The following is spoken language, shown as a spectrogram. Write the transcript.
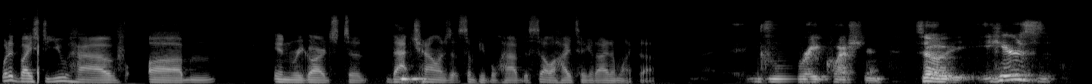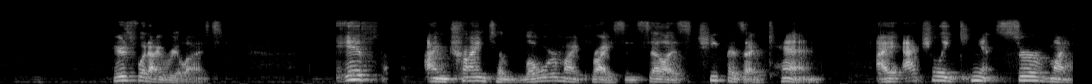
what advice do you have um, in regards to that mm-hmm. challenge that some people have to sell a high ticket item like that? Great question. So here's here's what I realized. If I'm trying to lower my price and sell as cheap as I can, I actually can't serve my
